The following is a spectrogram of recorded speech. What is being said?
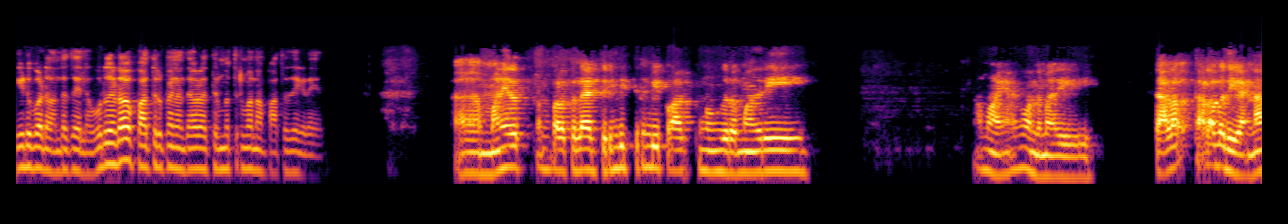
ஈடுபாடு வந்ததே இல்லை. ஒரு தடவை பார்த்திருப்பேன் தவிர திரும்ப திரும்ப நான் பார்த்ததே கிடையாது. மணிரத்னம் படத்துல திரும்பி திரும்பி பார்க்கணுங்கிற மாதிரி ஆமா எனக்கும் அந்த மாதிரி தல தளபதி வேணா.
